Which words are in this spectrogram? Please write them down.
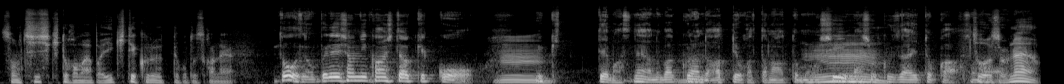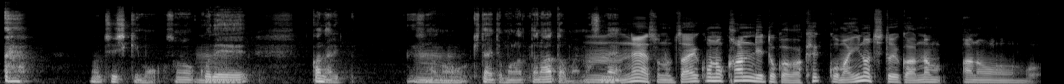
その知識とかもやっぱ生きてくるってことですかね。そうですね。オペレーションに関しては結構うん。生きてますね、あのバックグラウンドあってよかったなと思うし、うん。まあ、食材とかそうですよね の知識もその子でかなり、その鍛えてもらったなと思いますね。うん。ねその在庫の管理とかが結構まあ命というかなあの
